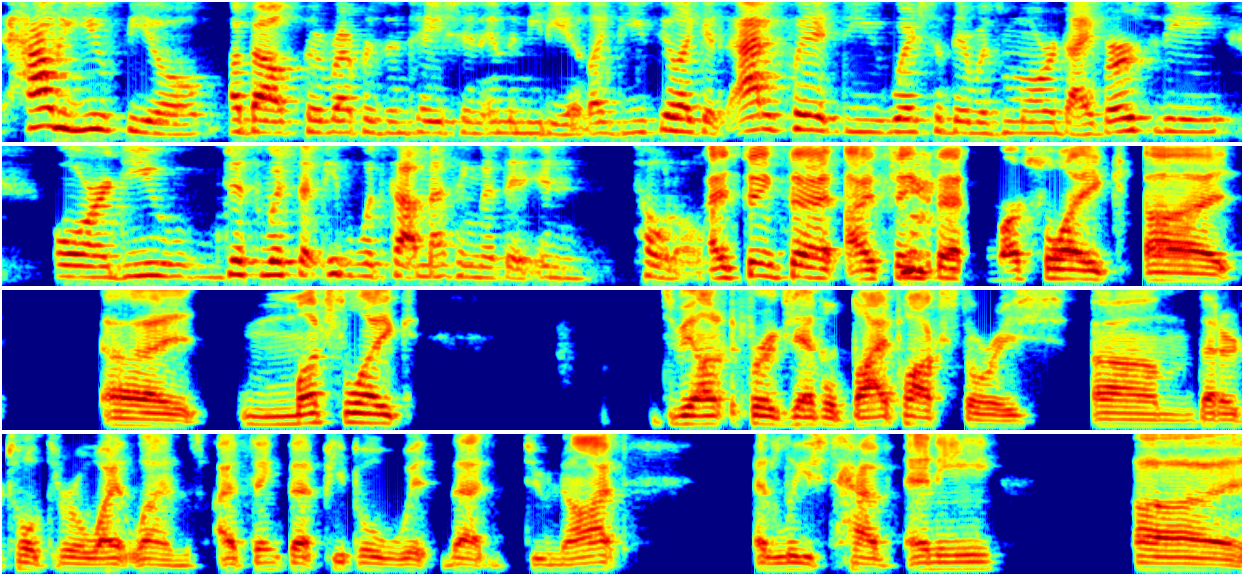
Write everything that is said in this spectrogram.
how do you feel about the representation in the media? Like, do you feel like it's adequate? Do you wish that there was more diversity? Or do you just wish that people would stop messing with it in total? I think that I think that much like uh, uh, much like to be honest, for example, BIPOC stories um, that are told through a white lens. I think that people with that do not at least have any uh,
